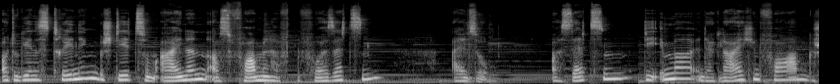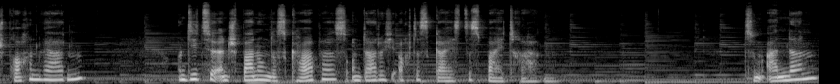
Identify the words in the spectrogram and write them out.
Autogenes Training besteht zum einen aus formelhaften Vorsätzen, also aus Sätzen, die immer in der gleichen Form gesprochen werden und die zur Entspannung des Körpers und dadurch auch des Geistes beitragen. Zum anderen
